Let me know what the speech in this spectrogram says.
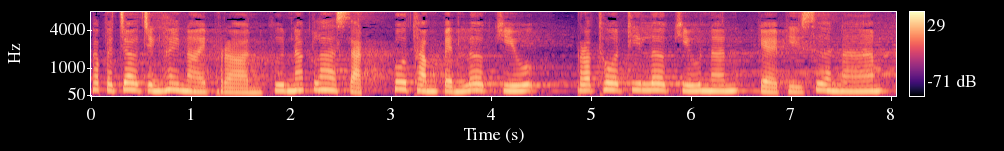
ข้าพเจ้าจึงให้นายพรานคือนักล่าสัตว์ ผู้ทำเป็นเลิกคิ้ว เพราะโทษที่เลิกคิ้วนั้นแก่ผีเสื้อน้ำ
